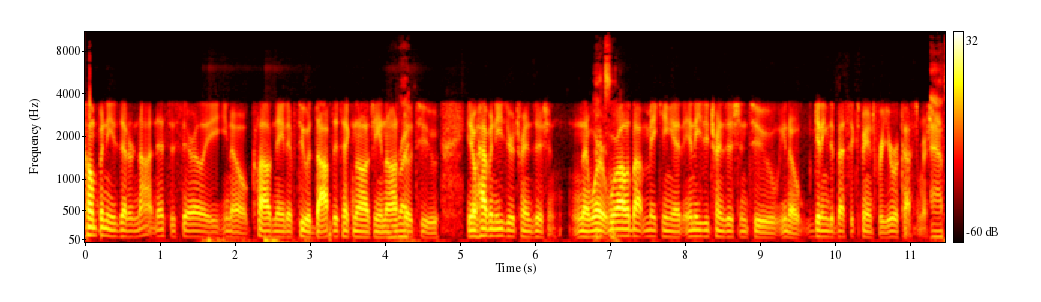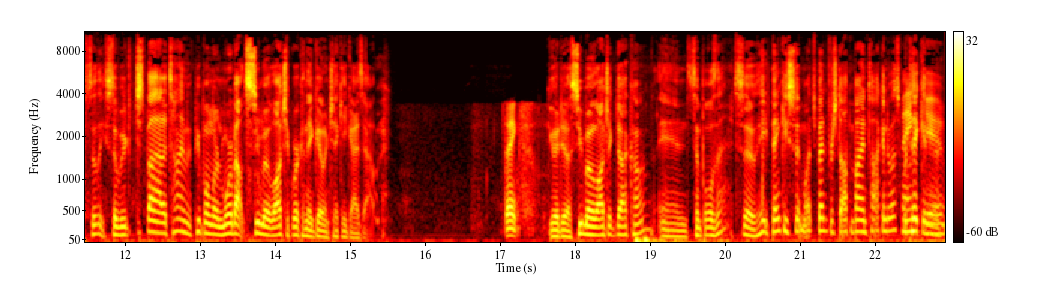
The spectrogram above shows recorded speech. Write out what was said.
companies that are not necessarily you know cloud native to adopt the technology and also Right. to you know have an easier transition. And then we're Excellent. we're all about making it an easy transition to you know getting the best experience for your customers. Absolutely. So we're just about out of time. If people want to learn more about Sumo Logic, where can they go and check you guys out? Thanks. Go to sumologic.com, and simple as that. So, hey, thank you so much, Ben, for stopping by and talking to us. Thank we're taking, you. Uh,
